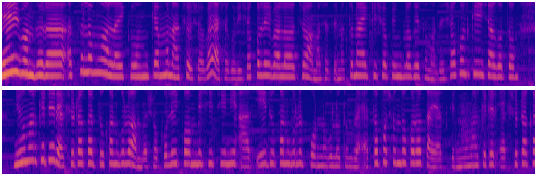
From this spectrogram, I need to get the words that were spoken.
হেই বন্ধুরা, আসসালামু আলাইকুম। কেমন আছো সবাই? আশা করি সকলেই ভালো আছো। আমার সাথে নতুন আরেকটি শপিং ব্লগে তোমাদের সকলকেই স্বাগতম। নিউ মার্কেটের একশো টাকার দোকানগুলো আমরা সকলেই কম বেশি চিনি, আর এই দোকানগুলোর পণ্যগুলো তোমরা এত পছন্দ করো, তাই আজকে নিউ মার্কেটের একশো টাকা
